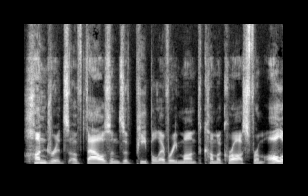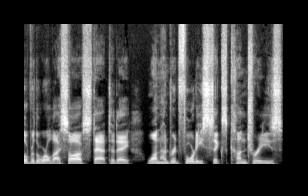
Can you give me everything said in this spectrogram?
hundreds of thousands of people every month come across from all over the world. I saw a stat today 146 countries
